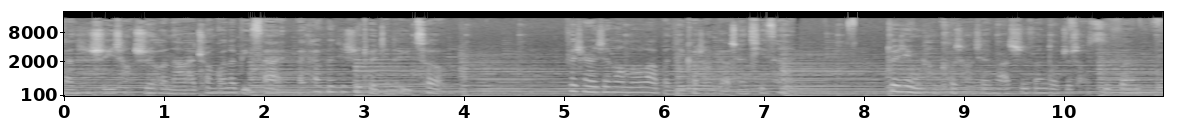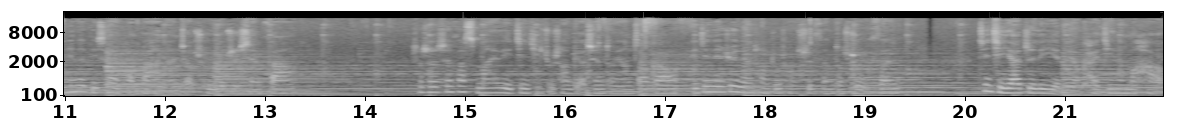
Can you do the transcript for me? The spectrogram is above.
但是是一场适合拿来串关的比赛。来看分析师推荐的预测，费城人先发 Nola 本季客场表现凄惨。最近五场客场先发失分都至少四分，明天的比赛恐怕很难缴出优质先发。小城先发 Smiley 近期主场表现同样糟糕，已经连续两场主场失分都是五分，近期压制力也没有开机那么好，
